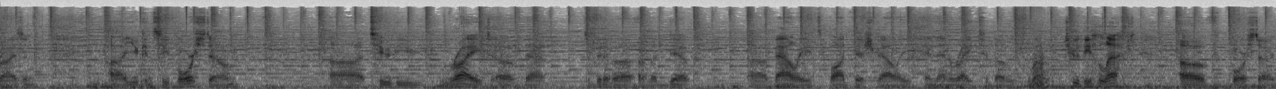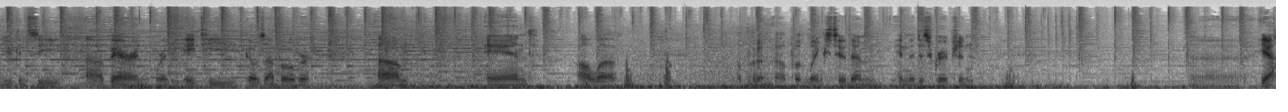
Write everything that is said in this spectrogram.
Horizon, uh, you can see Borestone, uh, to the right of that, it's a bit of a, of a dip uh, valley, it's Bodfish Valley, and then right to the to the left of Borestone, you can see uh, Barren, where the AT goes up over. Um, and I'll uh, I'll put I'll put links to them in the description. Uh, yeah,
